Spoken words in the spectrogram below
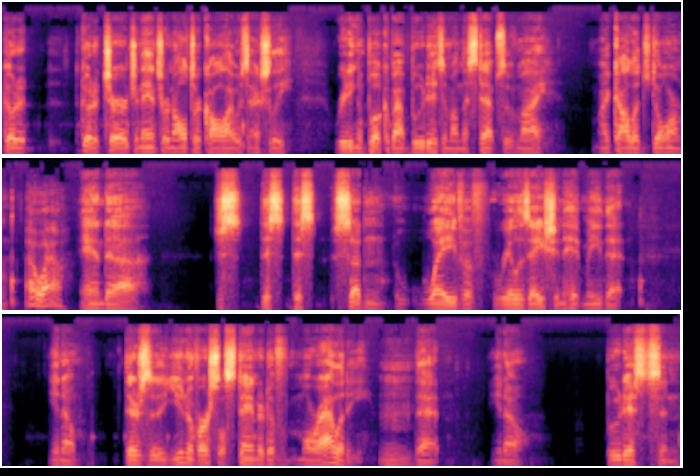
go to go to church and answer an altar call. I was actually reading a book about Buddhism on the steps of my my college dorm, Oh wow. and uh, just this this sudden wave of realization hit me that you know there's a universal standard of morality Mm. that you know Buddhists and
